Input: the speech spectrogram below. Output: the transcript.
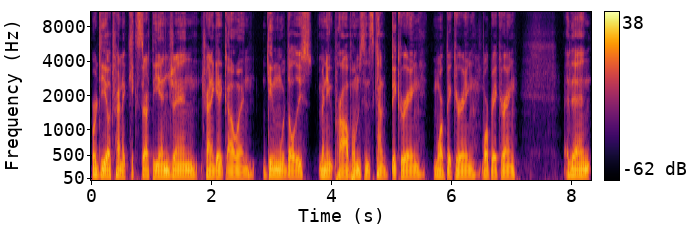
ordeal trying to kickstart the engine, trying to get it going, dealing with all these minute problems, and it's kind of bickering, more bickering, more bickering. And then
